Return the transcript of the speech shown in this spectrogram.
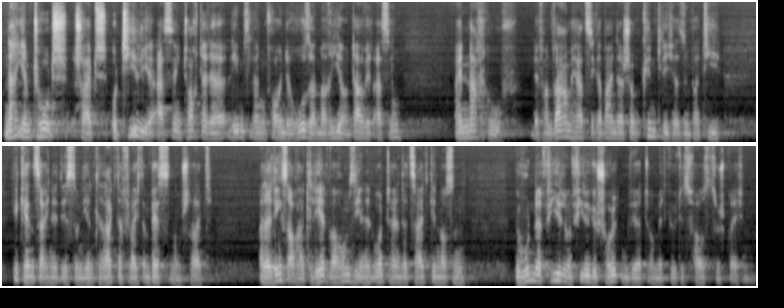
Nach ihrem Tod schreibt Ottilie Assing, Tochter der lebenslangen Freunde Rosa Maria und David Assing, einen Nachruf der von warmherziger, beinahe schon kindlicher Sympathie gekennzeichnet ist und ihren Charakter vielleicht am besten umschreibt. Allerdings auch erklärt, warum sie in den Urteilen der Zeitgenossen bewundert viel und viel gescholten wird, um mit Goethes Faust zu sprechen.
